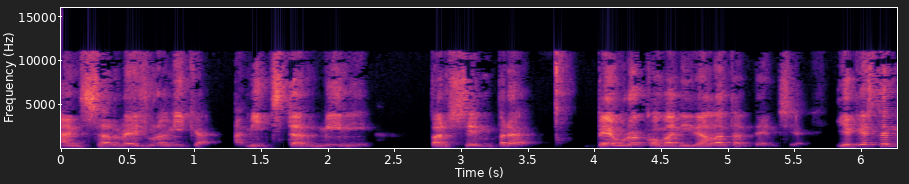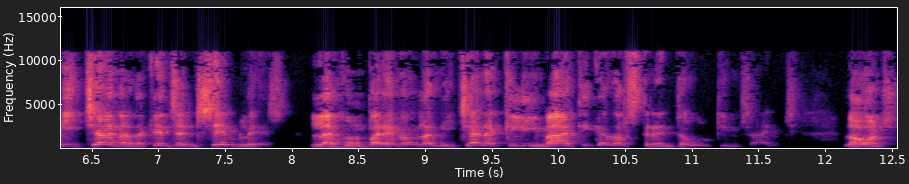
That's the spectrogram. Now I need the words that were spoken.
ens serveix una mica a mig termini per sempre veure com anirà la tendència. I aquesta mitjana d'aquests ensembles la comparem amb la mitjana climàtica dels 30 últims anys. Llavors,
